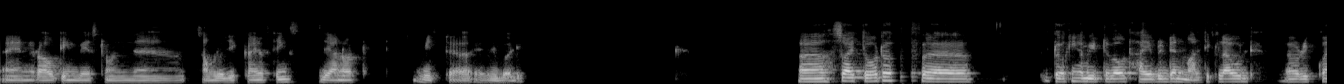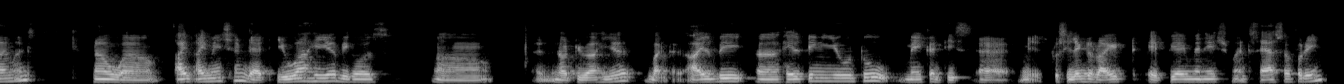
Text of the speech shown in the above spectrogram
and routing based on uh, some logic kind of things they are not with uh, everybody. Uh, so i thought of uh, talking a bit about hybrid and multi-cloud uh, requirements. Now I, I, mentioned that you are here because not you are here but i'll be uh, helping you to make a dis uh, to select the right api management saas offering.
